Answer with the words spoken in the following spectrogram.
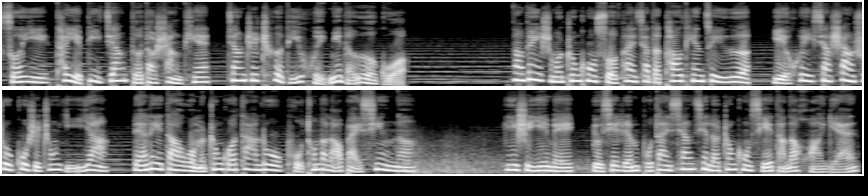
所以他也必将得到上天将之彻底毁灭的恶果。那为什么中共所犯下的滔天罪恶，也会像上述故事中一样，连累到我们中国大陆普通的老百姓呢？一是因为有些人不但相信了中共邪党的谎言，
